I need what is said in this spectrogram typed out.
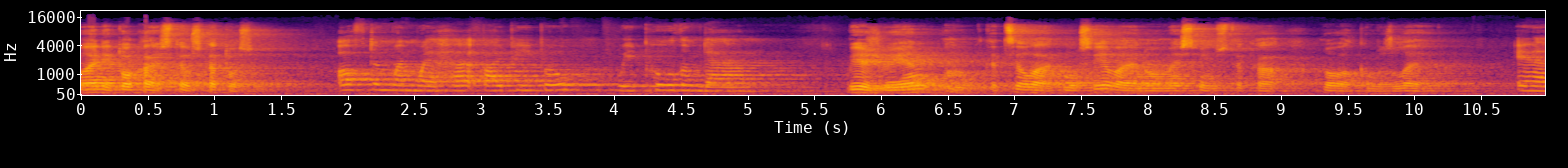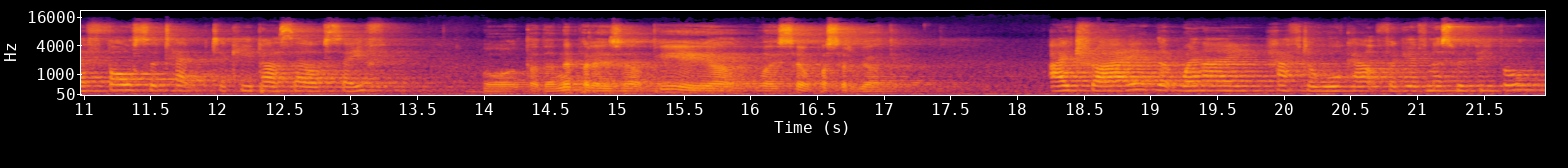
mainīt to, kā es tev skatos. Often when we're hurt by people, we pull them down Bieži vien, kad cilvēki mūs ievaino, mēs viņus tā kā novelkam uz leju. in a false attempt to keep ourselves safe. Tādā nepareizā pieejā, lai sevi pasargātu. I try that when I have to walk out forgiveness with people,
